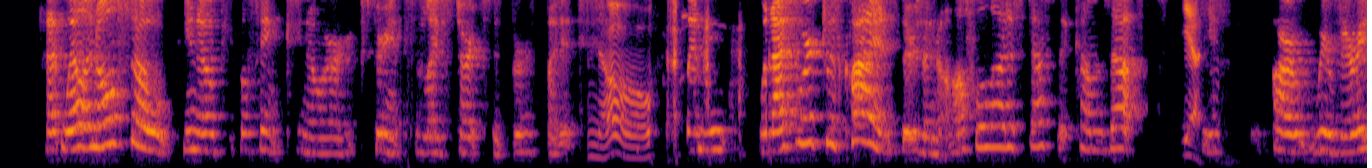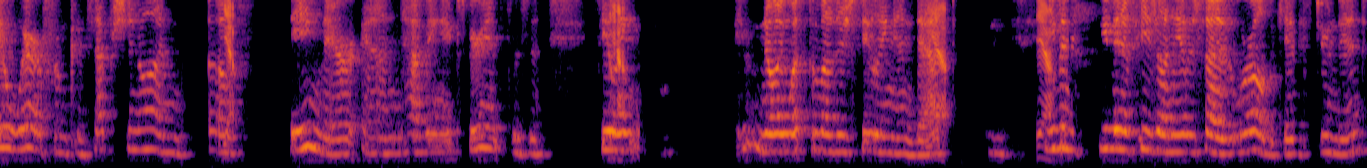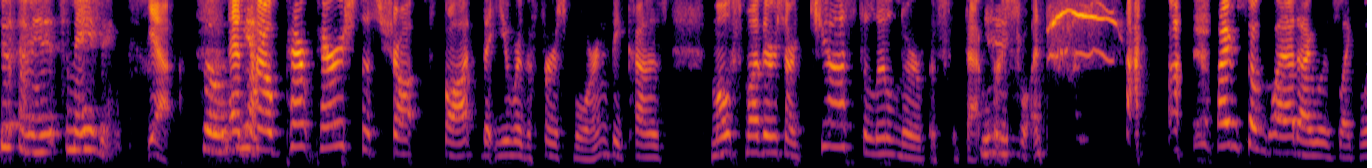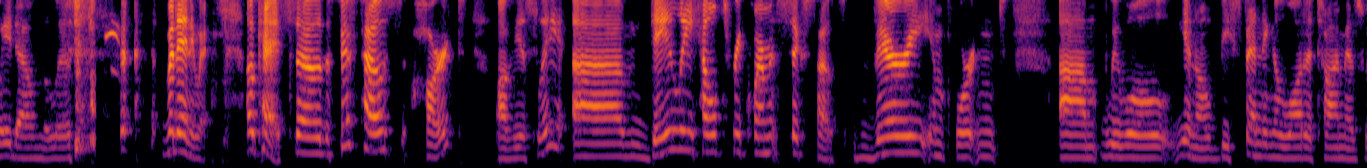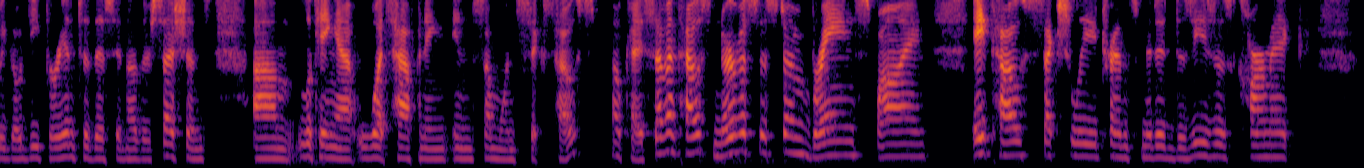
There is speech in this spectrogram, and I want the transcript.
well, and also, you know, people think, you know, our experience of life starts at birth, but it no. when, when I've worked with clients, there's an awful lot of stuff that comes up. Yes. You know, are we're very aware from conception on of yeah. being there and having experiences and feeling yeah. knowing what the mother's feeling and dad yeah. yeah. even even if he's on the other side of the world the kid's tuned into it i mean it's amazing yeah so, and yeah. so per- perish the shot, thought that you were the firstborn because most mothers are just a little nervous with that first one. I'm so glad I was like way down the list. but anyway, okay. So the fifth house, heart, obviously. Um, daily health requirements, sixth house, very important. Um, we will, you know, be spending a lot of time as we go deeper into this in other sessions, um, looking at what's happening in someone's sixth house. Okay, seventh house, nervous system, brain, spine. Eighth house, sexually transmitted diseases, karmic.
